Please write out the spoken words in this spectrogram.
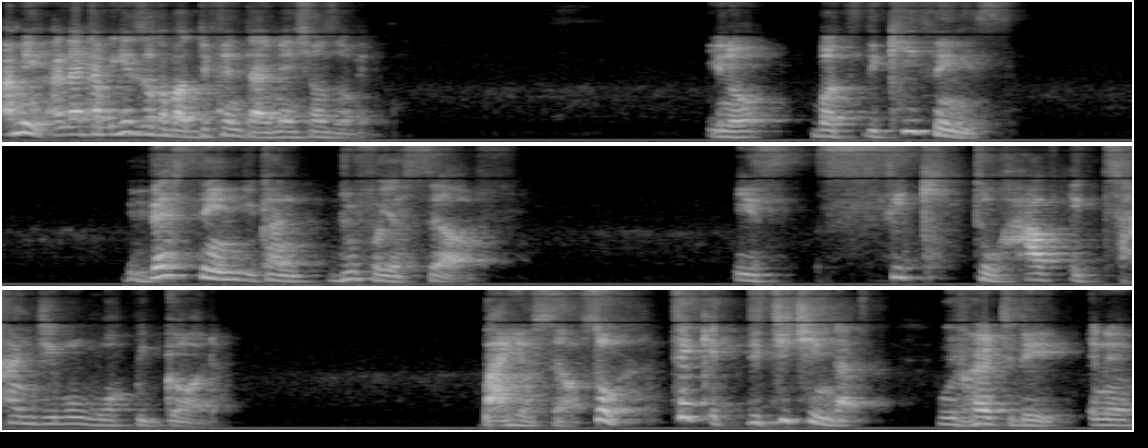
I mean, and I can begin to talk about different dimensions of it. You know, but the key thing is the best thing you can do for yourself is seek to have a tangible walk with God by yourself. So take it, the teaching that we've heard today. You know,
